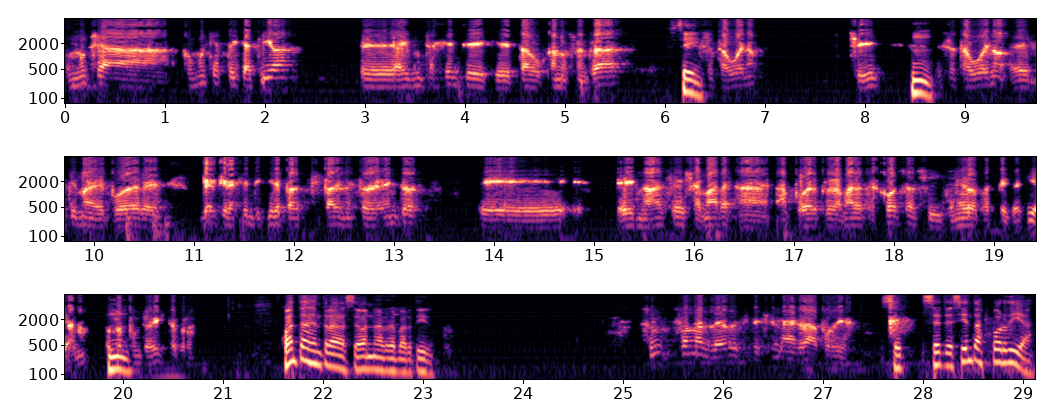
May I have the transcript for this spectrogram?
con mucha con mucha expectativa. Eh, hay mucha gente que está buscando su entrada. Sí. Eso está bueno. Sí. Mm. Eso está bueno. El tema de poder eh, ver que la gente quiere participar en estos eventos eh, eh, nos hace llamar a, a, poder programar otras cosas y tener otra expectativa, ¿no? Otro Mm. punto de vista. Pero ¿Cuántas entradas se van a repartir? son, son alrededor de 700 entradas por día. Se- 700 por día.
